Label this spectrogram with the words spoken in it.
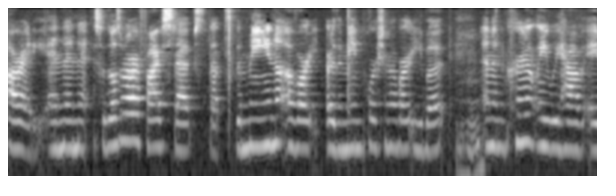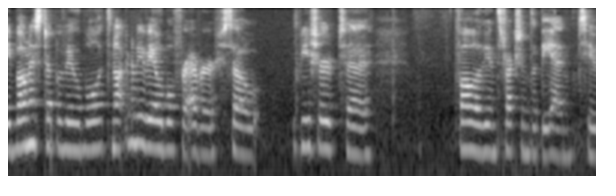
Alrighty, and then so those are our five steps. That's the main of our or the main portion of our ebook. Mhm. And then currently we have a bonus step available. It's not going to be available forever, so be sure to follow the instructions at the end to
